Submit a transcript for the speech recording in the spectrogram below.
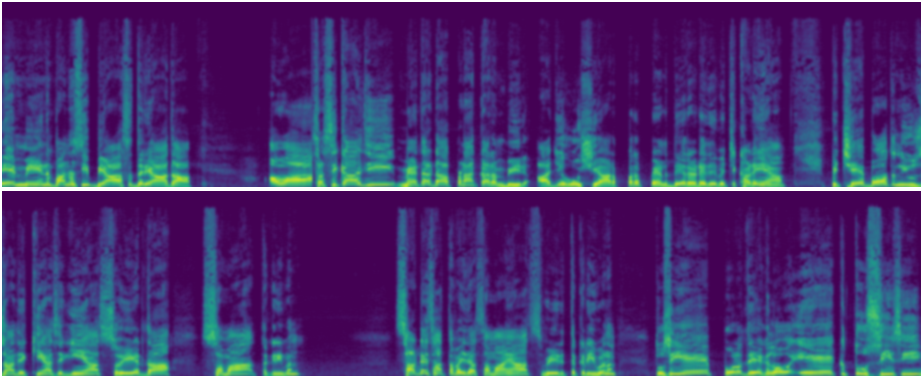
ਇਹ ਮੇਨ ਬੰਨ ਸੀ ਬਿਆਸ ਦਰਿਆ ਦਾ। ਆਵਾਜ਼, ਸਤਿ ਸ਼੍ਰੀ ਅਕਾਲ ਜੀ, ਮੈਂ ਤੁਹਾਡਾ ਆਪਣਾ ਕਰਮਵੀਰ। ਅੱਜ ਹੁਸ਼ਿਆਰਪੁਰ ਪਿੰਡ ਦੇ ਰੜੇ ਦੇ ਵਿੱਚ ਖੜੇ ਆ। ਪਿੱਛੇ ਬਹੁਤ ਨਿਊਜ਼ਾਂ ਦੇਖੀਆਂ ਸੀਗੀਆਂ, ਸਵੇਰ ਦਾ ਸਮਾਂ ਤਕਰੀਬਨ 7:30 ਵਜੇ ਦਾ ਸਮਾਂ ਆ, ਸਵੇਰ ਤਕਰੀਬਨ। ਤੁਸੀਂ ਇਹ ਪੁਲ ਦੇਖ ਲਓ, ਇਹ ਇੱਕ ਧੂਸੀ ਸੀ,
